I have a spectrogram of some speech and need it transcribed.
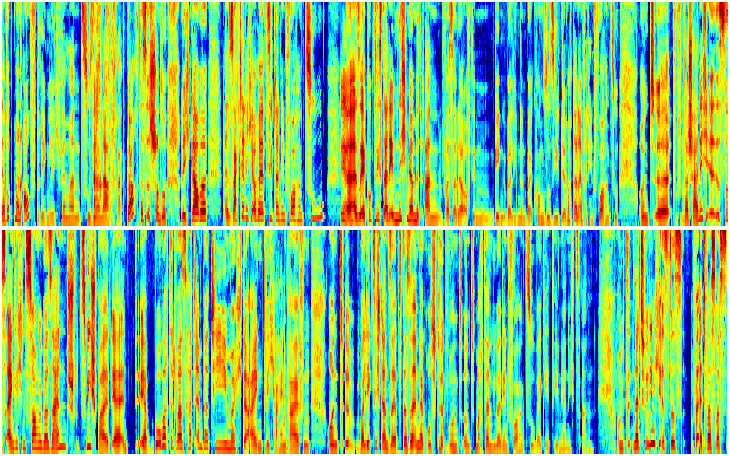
da wirkt man aufdringlich, wenn man zu sehr Ach, nachfragt. Doch, das ist schon so. Und ich glaube, er sagt ja nicht auch, er zieht dann den Vorhang zu. Ja. Äh, also er guckt sich es dann eben nicht mehr mit an, was er da auf dem gegenüberliegenden Balkon so sieht. Er macht dann einfach den Vorhang zu. Und äh, wahrscheinlich ist das eigentlich ein Song über seinen Zwiespalt. Er, er beobachtet was, hat Empathie, möchte eigentlich eingreifen und äh, überlegt sich dann selbst, dass er in der Großstadt wohnt und macht dann lieber den Vorhang zu, weil geht ihn ja nichts an. Und natürlich ist es etwas, was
